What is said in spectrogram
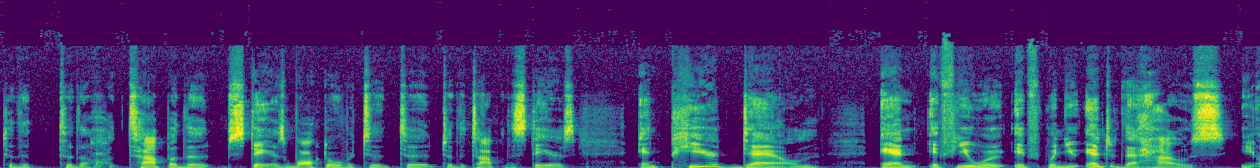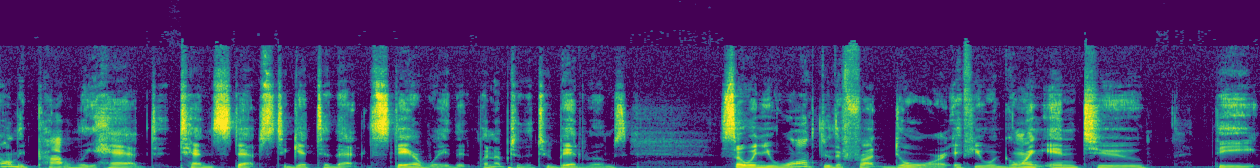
to the to the top of the stairs, walked over to to, to the top of the stairs, and peered down and if you were, if when you entered the house, you only probably had 10 steps to get to that stairway that went up to the two bedrooms. So when you walked through the front door, if you were going into the,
